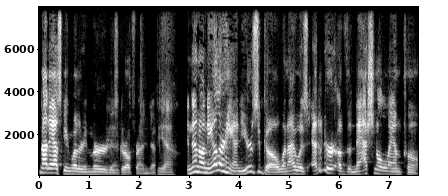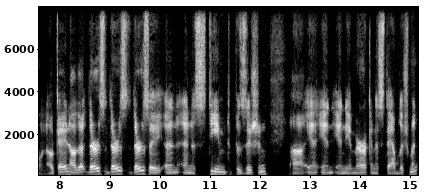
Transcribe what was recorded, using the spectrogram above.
not asking whether he murdered yeah. his girlfriend. Yeah. And then on the other hand, years ago, when I was editor of the National Lampoon, okay, now there's there's there's a an, an esteemed position uh, in in the American establishment.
